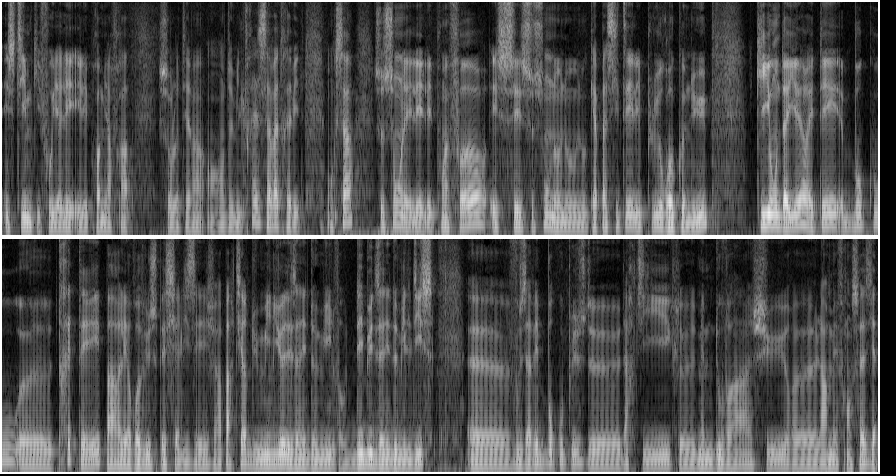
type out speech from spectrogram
estime qu'il faut y aller et les premières frappes sur le terrain en 2013, ça va très vite. Donc ça, ce sont les, points forts et ce sont nos, capacités les plus reconnues qui ont d'ailleurs été beaucoup euh, traités par les revues spécialisées. À partir du milieu des années 2000, enfin au début des années 2010, euh, vous avez beaucoup plus d'articles, même d'ouvrages sur euh, l'armée française. Il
